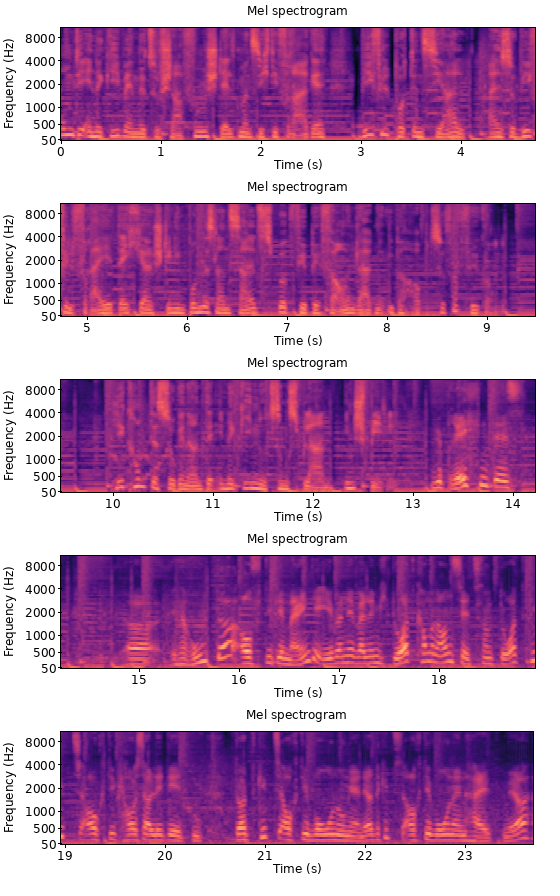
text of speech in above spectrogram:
Um die Energiewende zu schaffen, stellt man sich die Frage, wie viel Potenzial, also wie viele freie Dächer stehen im Bundesland Salzburg für PV-Anlagen überhaupt zur Verfügung. Hier kommt der sogenannte Energienutzungsplan ins Spiel. Wir brechen das äh, herunter auf die Gemeindeebene, weil nämlich dort kann man ansetzen und dort gibt es auch die Kausalitäten, dort gibt es auch die Wohnungen, ja, da gibt es auch die Wohneinheiten. Ja.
